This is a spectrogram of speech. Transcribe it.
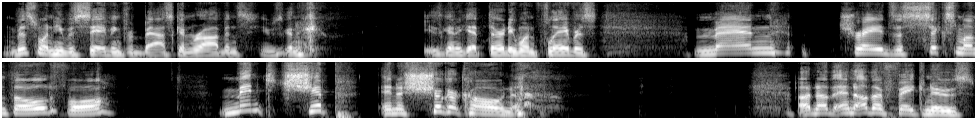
This one he was saving for Baskin Robbins. He was going to, he's going to get 31 flavors. Man trades a six month old for mint chip in a sugar cone. Another, and other fake news.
